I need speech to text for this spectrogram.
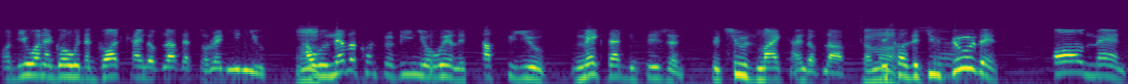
or do you want to go with the God kind of love that's already in you? I Mm. will never contravene your will. It's up to you. Make that decision to choose my kind of love. Come on. Because if you do this, all men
